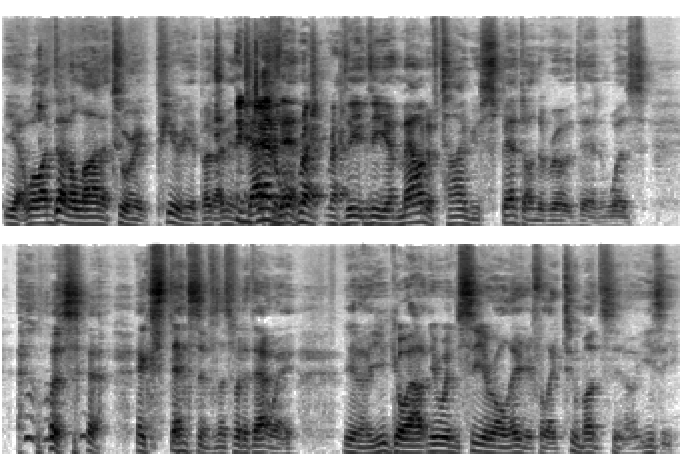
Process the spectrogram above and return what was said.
Yeah, well, I've done a lot of touring, period. But I mean, in back general, then, right, right. The the amount of time you spent on the road then was was uh, extensive. Let's put it that way. You know, you'd go out, and you wouldn't see your old lady for like two months. You know, easy.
